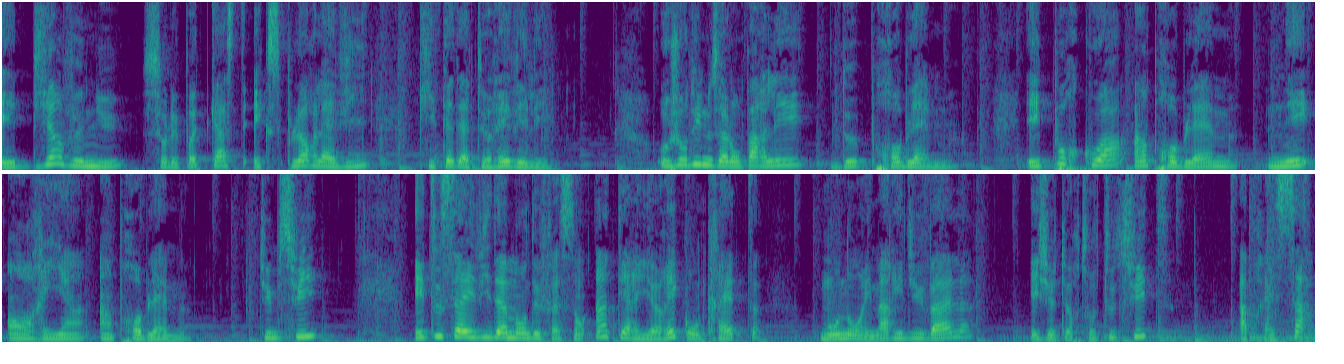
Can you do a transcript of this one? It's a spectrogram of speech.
et bienvenue sur le podcast Explore la vie qui t'aide à te révéler. Aujourd'hui nous allons parler de problèmes. Et pourquoi un problème n'est en rien un problème? Tu me suis? Et tout ça évidemment de façon intérieure et concrète. Mon nom est Marie Duval et je te retrouve tout de suite après ça.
